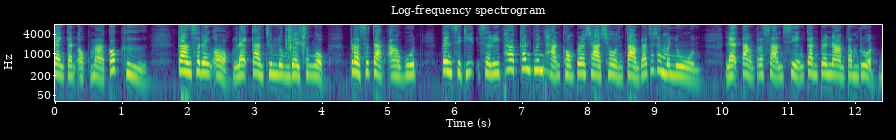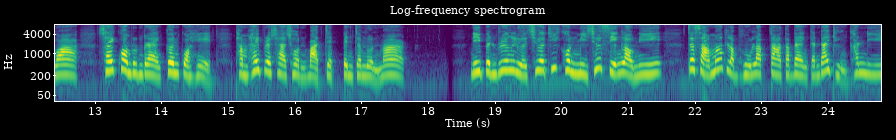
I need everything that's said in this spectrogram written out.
ดงกันออกมาก็คือ การแสดงออกและการชุมนุมโดยสงบ ปราศจากอาวุธ เป็นสิทธิเสรีภาพขั้นพื้นฐานของประชาชนตามรัฐธรรมนูญ และต่างประสานเสียงกันประนามตำรวจว่า ใช้ความรุนแรงเกินกว่าเหตุทำให้ประชาชนบาดเจ็บเป็นจำนวนมาก นี่เป็นเรื่องเหลือเชื่อที่คนมีชื่อเสียงเหล่านี้ จะสามารถหลับหูหลับตาตะแบงกันได้ถึงขั้นนี้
